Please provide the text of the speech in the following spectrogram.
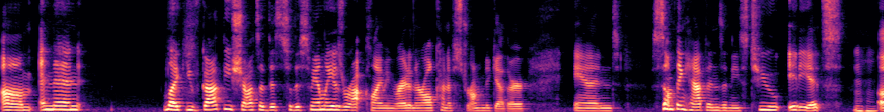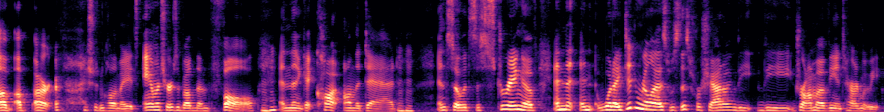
Um, and then, like, you've got these shots of this. So this family is rock climbing, right? And they're all kind of strung together. And something happens, and these two idiots, Mm-hmm. uh, uh, or I shouldn't call them idiots, amateurs above them fall Mm-hmm. and then get caught on the dad. And so it's a string of and the, and what I didn't realize was this foreshadowing the the drama of the entire movie.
